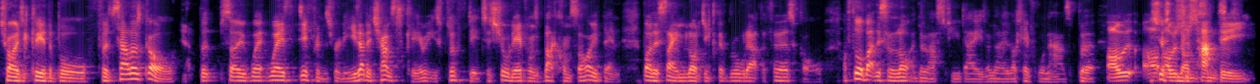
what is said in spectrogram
try to clear the ball for Salah's goal. Yeah. But so where, where's the difference really? He's had a chance to clear it, he's fluffed it, so surely everyone's back on side then by the same logic that ruled out the first goal. I've thought about this a lot in the last few days. I know, like everyone has, but I, I, I was nonsense. just happy.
